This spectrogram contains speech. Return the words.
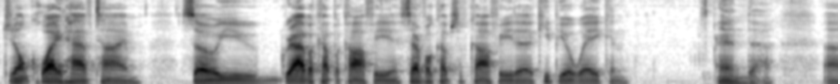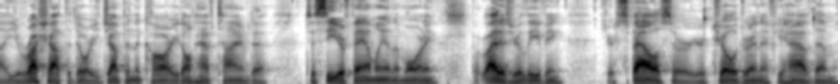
but you don't quite have time, so you grab a cup of coffee, several cups of coffee to keep you awake, and and uh, uh, you rush out the door. You jump in the car. You don't have time to to see your family in the morning, but right as you're leaving, your spouse or your children, if you have them,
